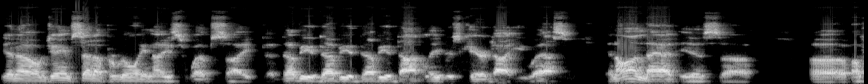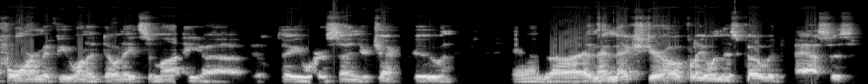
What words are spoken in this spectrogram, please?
you know, James set up a really nice website, uh, www.laborscare.us, and on that is uh, uh, a form if you want to donate some money. Uh, it'll tell you where to send your check to, and and uh, and then next year, hopefully, when this COVID passes,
